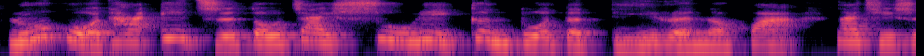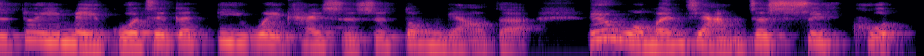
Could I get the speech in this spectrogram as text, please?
如果他一直都在树立更多的敌人的话，那其实对于美国这个地位开始是动摇的。因为我们讲这 Swift Code，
